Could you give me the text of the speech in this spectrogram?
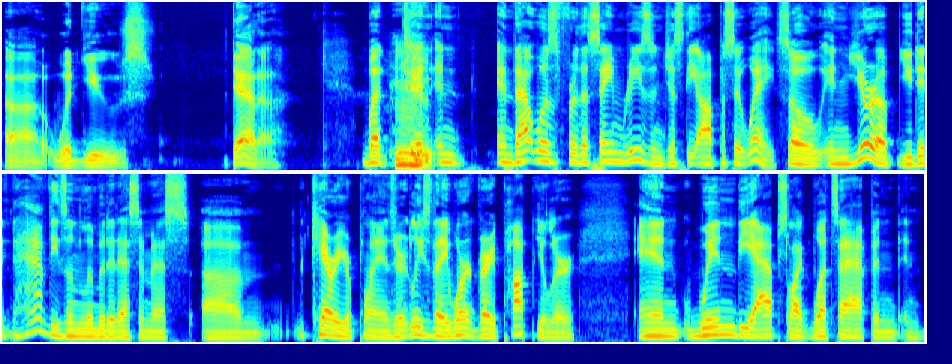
uh, would use data. But Hmm. and, and and that was for the same reason, just the opposite way. So in Europe, you didn't have these unlimited SMS um, carrier plans, or at least they weren't very popular. And when the apps like WhatsApp and, and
